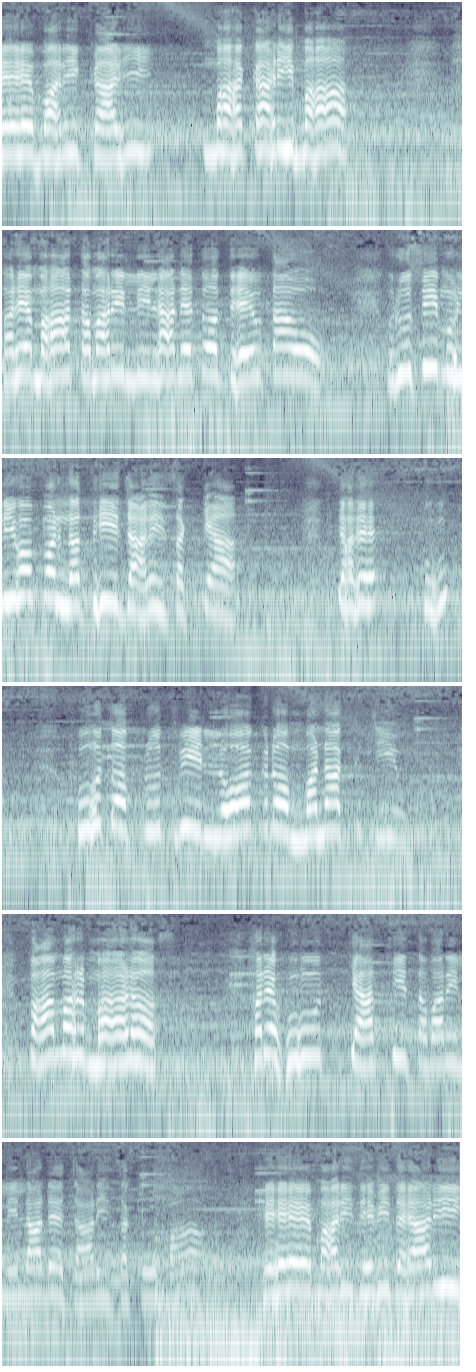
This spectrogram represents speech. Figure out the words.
એ મારી કાળી, મહાકાળી માં અરે માં તમારી લીલાને તો દેવતાઓ, ઋષિ મુનિઓ પણ નથી જાણી શક્યા. ત્યારે હું? તો પૃથ્વી લોકનો મનક જીવ, પામર માણસ. અરે હું ક્યાંથી તમારી લીલાને જાણી શકું, માં? હે મારી દેવી દયાળી,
